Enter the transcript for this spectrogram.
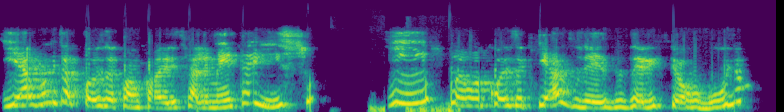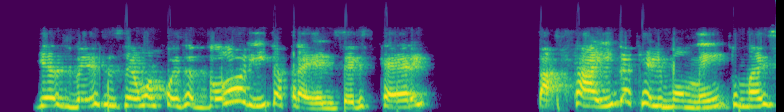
e a única coisa com a qual ele se alimenta é isso, e isso é uma coisa que às vezes eles se orgulham e às vezes é uma coisa dolorida para eles. Eles querem sair daquele momento, mas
